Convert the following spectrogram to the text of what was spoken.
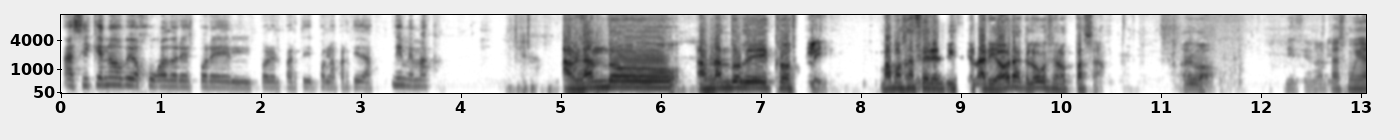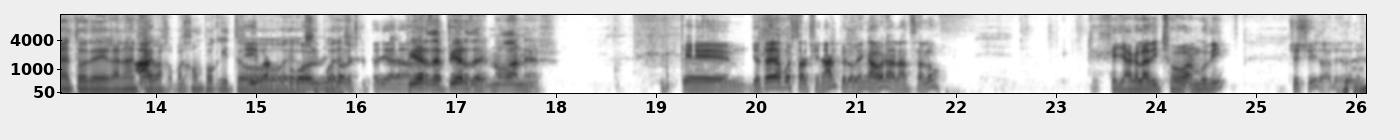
Así que no veo jugadores por el, por el por la partida. Dime, Mac. Hablando, hablando de crossplay, vamos a hacer el diccionario ahora que luego se nos pasa. Ahí va. Diccionario. Estás muy alto de ganancia, Ah, baja, baja un poquito Sí, baja un eh, poco si el puedes. Pierde, pierde, no ganes. Que yo te había puesto al final, pero venga ahora, lánzalo. Que ya que lo ha dicho Almudi, Sí, sí, dale, dale,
